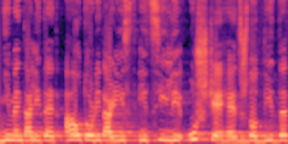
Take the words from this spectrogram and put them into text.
një mentalitet autoritarist i cili ushqehet çdo ditë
